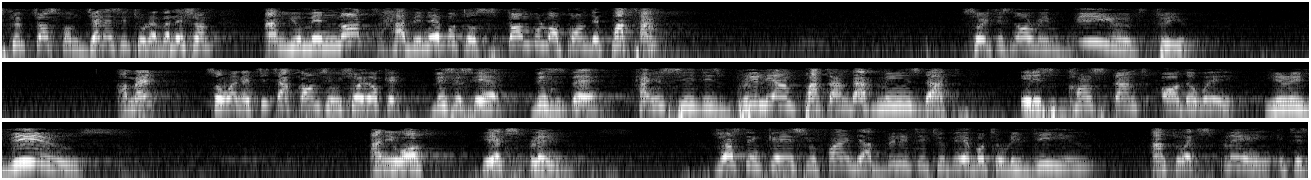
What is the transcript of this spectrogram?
scriptures from Genesis to Revelation, and you may not have been able to stumble upon the pattern. So it is not revealed to you. Amen? So when a teacher comes, he will show you, okay, this is here, this is there. Can you see this brilliant pattern? That means that it is constant all the way. He reveals. And he what? He explains. Just in case you find the ability to be able to reveal and to explain, it is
